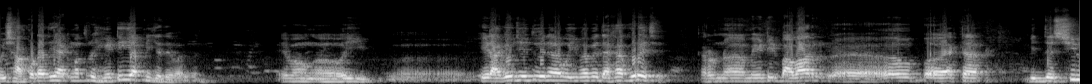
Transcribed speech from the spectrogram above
ওই সাঁকোটা দিয়ে একমাত্র হেঁটেই আপনি যেতে পারবেন। এবং ওই এর আগেও যেহেতু এরা ওইভাবে দেখা করেছে কারণ মেয়েটির বাবার একটা বিদ্বেষ ছিল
